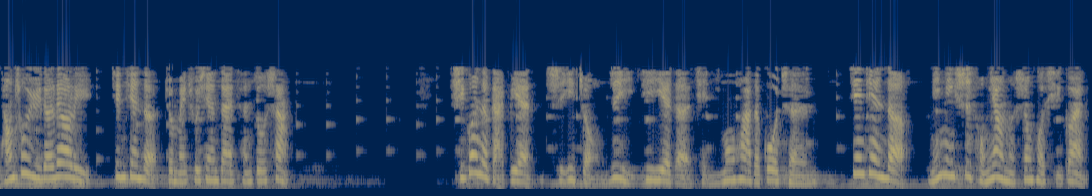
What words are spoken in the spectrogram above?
糖醋鱼的料理渐渐的就没出现在餐桌上。习惯的改变是一种日以继夜的潜移默化的过程，渐渐的，明明是同样的生活习惯，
